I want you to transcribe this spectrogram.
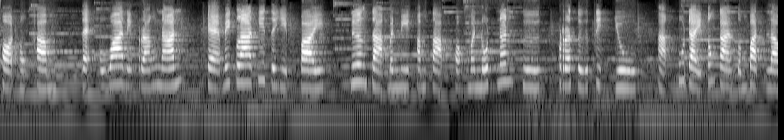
คอทองคำแต่ทว่าในครั้งนั้น แก่ไม่กล้าที่จะหยิบไป เนื่องจากมันมีคำสาปของมนุษย์นั่นคือกระสือติดอยู่ หากผู้ใดต้องการสมบัติเหล่า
